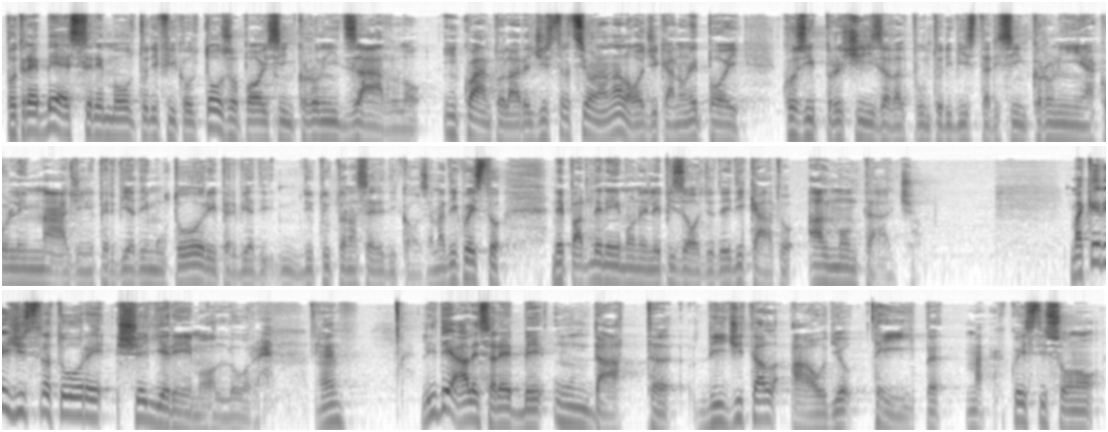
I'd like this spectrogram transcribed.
potrebbe essere molto difficoltoso poi sincronizzarlo, in quanto la registrazione analogica non è poi così precisa dal punto di vista di sincronia con le immagini, per via dei motori, per via di, di tutta una serie di cose. Ma di questo ne parleremo nell'episodio dedicato al montaggio. Ma che registratore sceglieremo allora? Eh? L'ideale sarebbe un DAT, Digital Audio Tape, ma questi sono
